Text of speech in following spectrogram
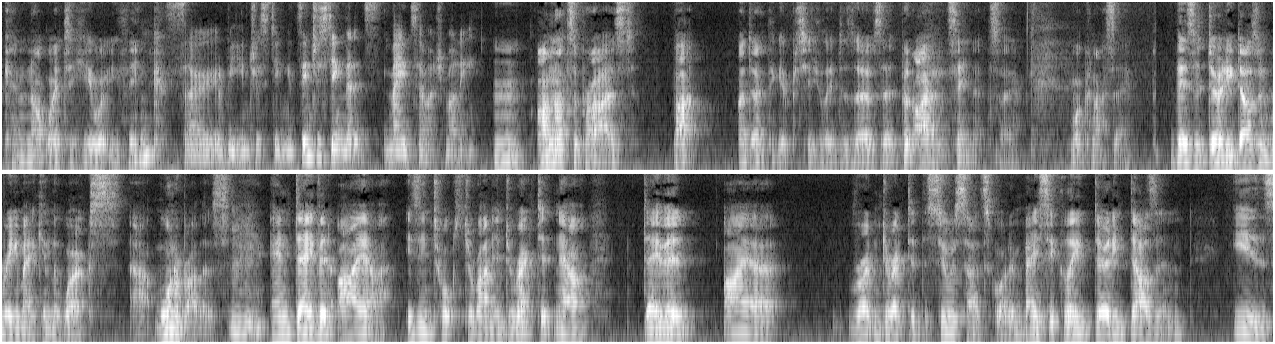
Cannot wait to hear what you think. So it'll be interesting. It's interesting that it's made so much money. Mm. I'm not surprised, but I don't think it particularly deserves it. But I haven't seen it, so what can I say? There's a Dirty Dozen remake in the works, uh, Warner Brothers, and David Ayer is in talks to write and direct it. Now, David Ayer wrote and directed The Suicide Squad, and basically, Dirty Dozen is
